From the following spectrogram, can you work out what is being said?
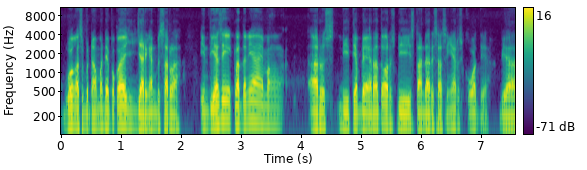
gue nggak sebut nama deh, pokoknya jaringan besar lah. intinya sih kelihatannya emang harus di tiap daerah tuh harus di standarisasinya harus kuat ya biar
